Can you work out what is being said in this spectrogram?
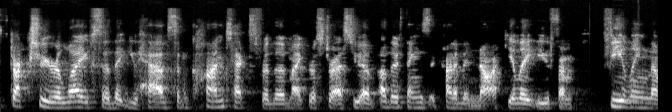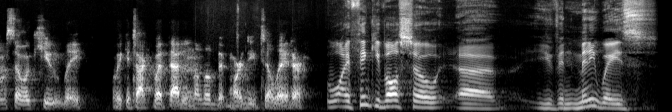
structure your life so that you have some context for the micro stress. You have other things that kind of inoculate you from feeling them so acutely. We can talk about that in a little bit more detail later. Well, I think you've also uh, you've in many ways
